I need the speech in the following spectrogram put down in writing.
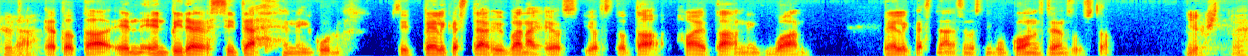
Kyllä. Ja, ja tota, en, en pidä sitä niin kuin, sit pelkästään hyvänä, jos, jos tota, haetaan niin kuin vaan pelkästään sellaista niin kuin konsensusta. Just näin.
